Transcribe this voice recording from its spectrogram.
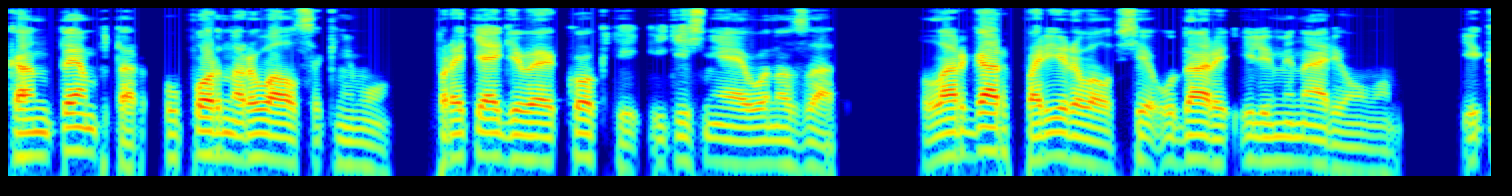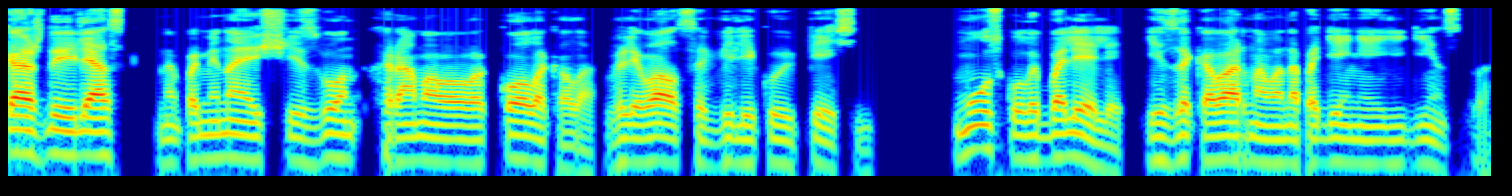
Контемптор упорно рвался к нему, протягивая когти и тесняя его назад. Ларгар парировал все удары иллюминариумом, и каждый ляск, напоминающий звон храмового колокола, вливался в великую песнь. Мускулы болели из-за коварного нападения единства.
